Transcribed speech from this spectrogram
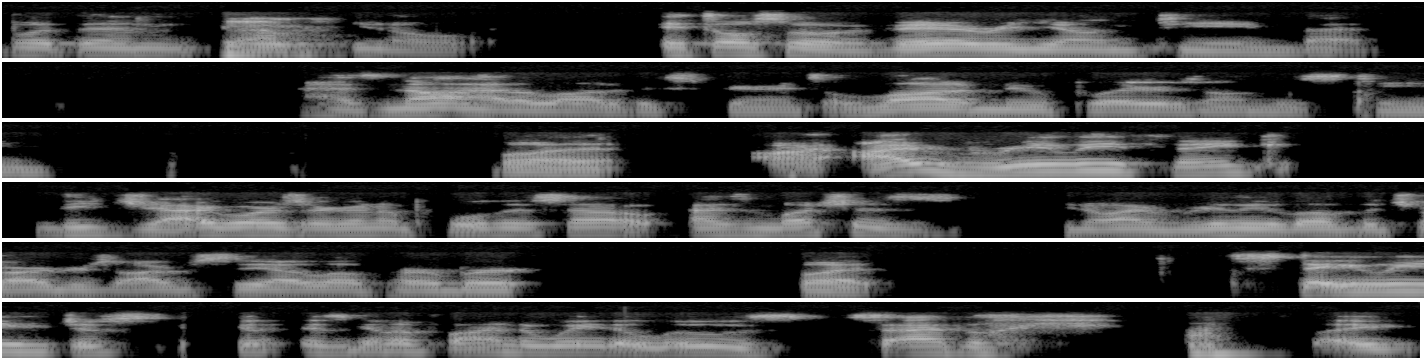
But then, yeah. you know, it's also a very young team that has not had a lot of experience, a lot of new players on this team. But I, I really think the Jaguars are going to pull this out. As much as, you know, I really love the Chargers. Obviously, I love Herbert. But Staley just is gonna find a way to lose. Sadly, like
